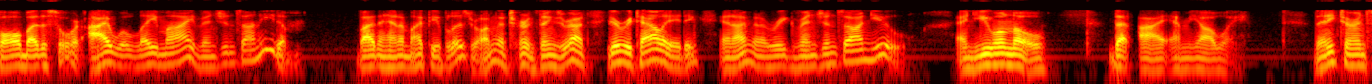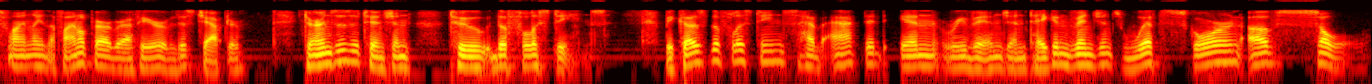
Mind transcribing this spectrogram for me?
fall by the sword. I will lay my vengeance on Edom by the hand of my people Israel. I'm going to turn things around. You're retaliating, and I'm going to wreak vengeance on you. And you will know that I am Yahweh. Then he turns finally, in the final paragraph here of this chapter, turns his attention to the Philistines. Because the Philistines have acted in revenge and taken vengeance with scorn of soul,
